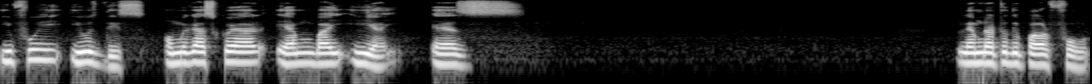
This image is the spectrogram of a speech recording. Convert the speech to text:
if we use this omega square m by ei as lambda to the power 4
